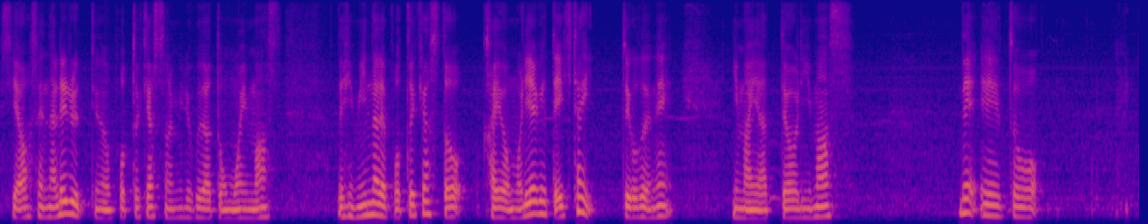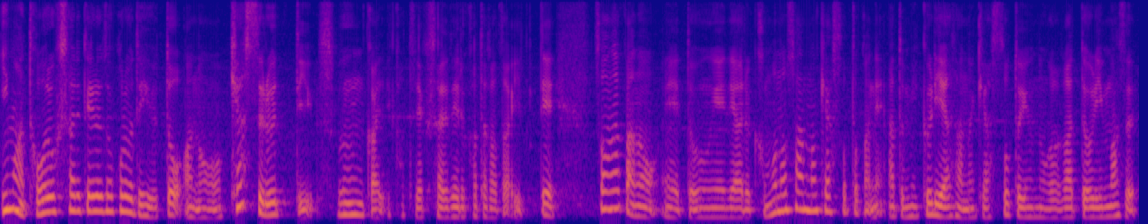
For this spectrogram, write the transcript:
幸せになれるっていうのはポッドキャストの魅力だと思います。ぜひみんなでポッドキャスト会を盛り上げていきたいということでね今やっておりますでえっ、ー、と今登録されているところで言うとあのキャッスルっていうスプーン界で活躍されている方々がいてその中の、えーと、運営である鴨野さんのキャストとかねあとミクリアさんのキャストというのが上がっております。こ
